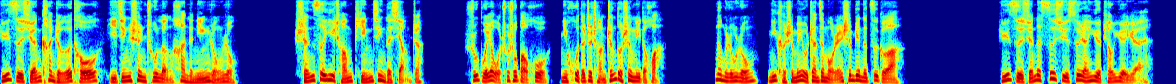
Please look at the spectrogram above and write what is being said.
于子璇看着额头已经渗出冷汗的宁荣荣，神色异常平静的想着：如果要我出手保护你获得这场争斗胜利的话。那么，蓉蓉，你可是没有站在某人身边的资格啊！于子璇的思绪虽然越飘越远，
